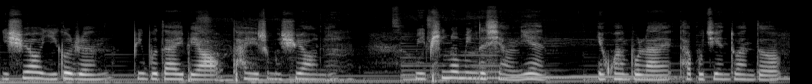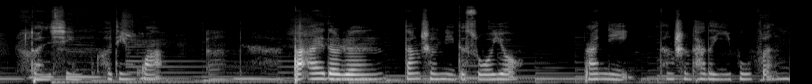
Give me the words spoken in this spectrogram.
你需要一个人，并不代表他也这么需要你。你拼了命的想念，也换不来他不间断的短信和电话。把爱的人当成你的所有。把你当成他的一部分，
